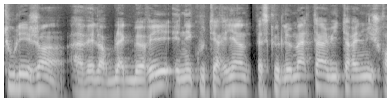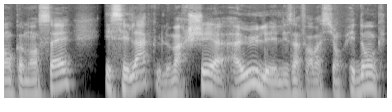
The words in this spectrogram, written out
Tous les gens avaient leur BlackBerry et n'écoutaient rien parce que le matin à 8h30, je crois, on commençait. Et c'est là que le marché a, eu les, informations. Et donc,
